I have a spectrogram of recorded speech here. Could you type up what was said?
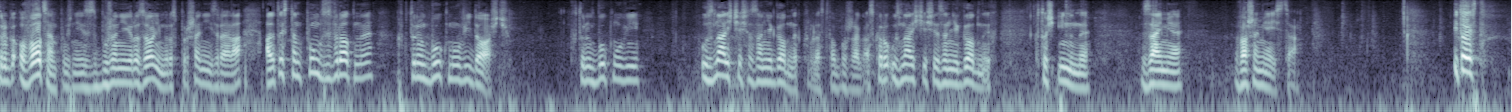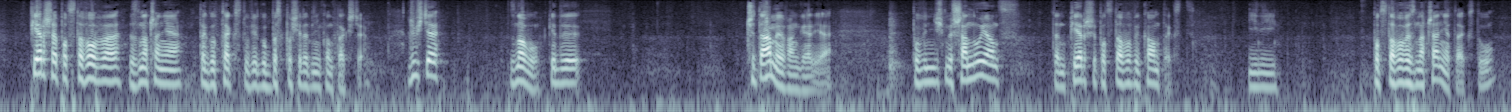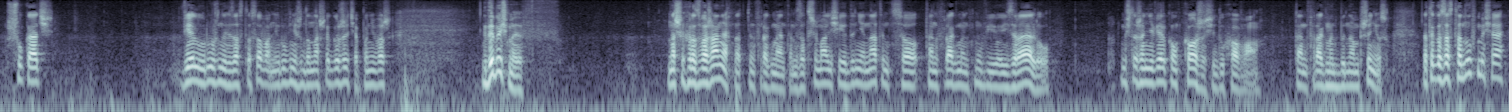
którego owocem później jest zburzenie Jerozolimy, rozproszenie Izraela, ale to jest ten punkt zwrotny, w którym Bóg mówi dość. W którym Bóg mówi, uznaliście się za niegodnych Królestwa Bożego, a skoro uznaliście się za niegodnych, ktoś inny zajmie wasze miejsca. I to jest pierwsze podstawowe znaczenie tego tekstu w jego bezpośrednim kontekście. Oczywiście, znowu, kiedy czytamy Ewangelię, powinniśmy, szanując ten pierwszy podstawowy kontekst i podstawowe znaczenie tekstu, szukać wielu różnych zastosowań również do naszego życia, ponieważ gdybyśmy w naszych rozważaniach nad tym fragmentem zatrzymali się jedynie na tym, co ten fragment mówi o Izraelu, myślę, że niewielką korzyść duchową ten fragment by nam przyniósł. Dlatego zastanówmy się,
